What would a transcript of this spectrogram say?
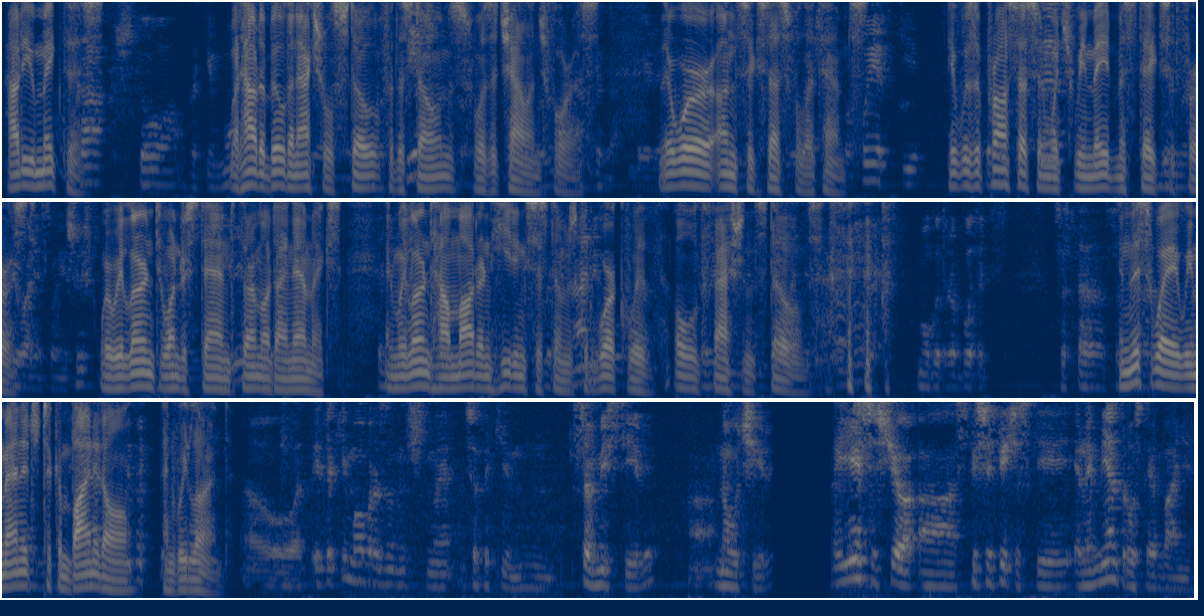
How do you make this? But how to build an actual stove for the stones was a challenge for us. There were unsuccessful attempts. It was a process in which we made mistakes at first, where we learned to understand thermodynamics, and we learned how modern heating systems could work with old fashioned stoves. in this way, we managed to combine it all, and we learned. И таким образом, значит, мы все-таки совместили, научили. Есть еще специфический элемент русской бани.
